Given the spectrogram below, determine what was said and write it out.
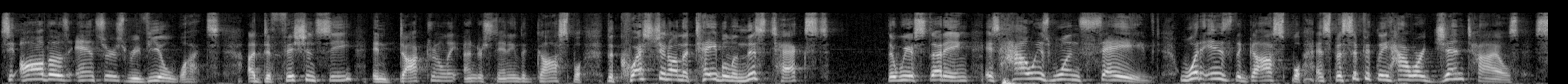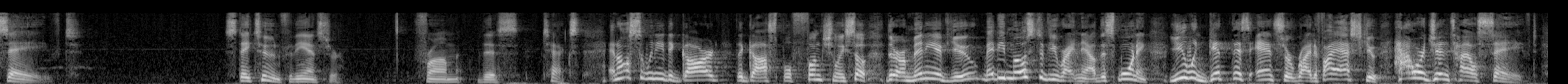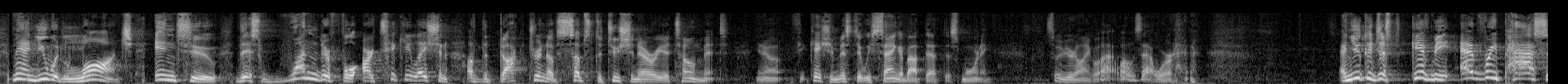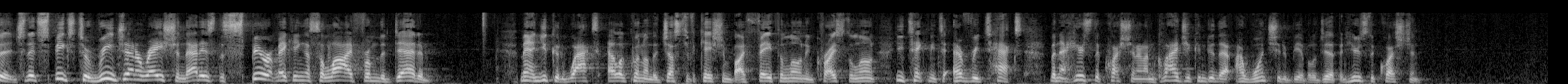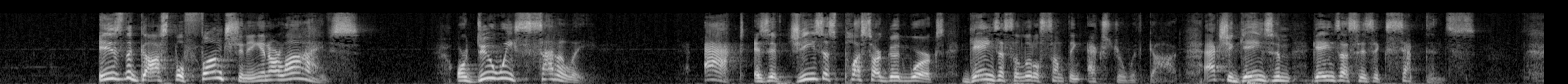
See, all those answers reveal what? A deficiency in doctrinally understanding the gospel. The question on the table in this text that we are studying is how is one saved? What is the gospel? And specifically, how are Gentiles saved? Stay tuned for the answer from this text. And also, we need to guard the gospel functionally. So, there are many of you, maybe most of you right now, this morning, you would get this answer right. If I ask you, how are Gentiles saved? Man, you would launch into this wonderful articulation of the doctrine of substitutionary atonement. You know, in case you missed it, we sang about that this morning. Some of you are like, what, what was that word? and you could just give me every passage that speaks to regeneration, that is, the Spirit making us alive from the dead. Man, you could wax eloquent on the justification by faith alone in Christ alone. You take me to every text. But now here's the question, and I'm glad you can do that. I want you to be able to do that. But here's the question Is the gospel functioning in our lives? Or do we subtly, act as if Jesus plus our good works gains us a little something extra with God. Actually gains him gains us his acceptance.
